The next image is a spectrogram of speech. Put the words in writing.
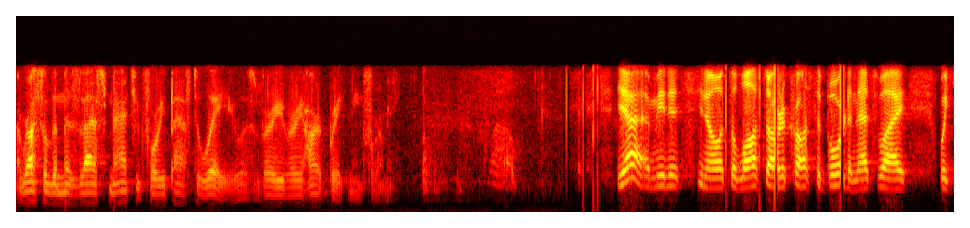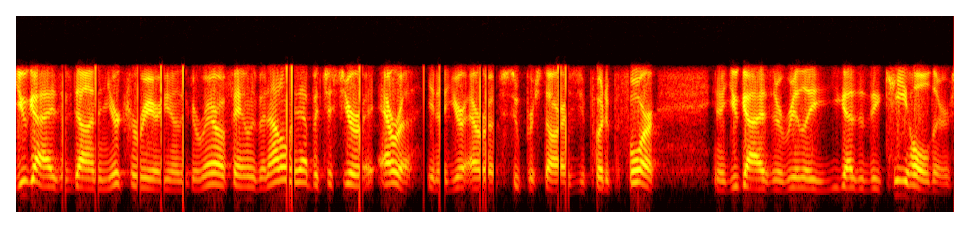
I wrestled him his last match before he passed away. It was very very heartbreaking for me. Wow. Yeah, I mean it's you know it's a lost art across the board, and that's why what you guys have done in your career, you know the Guerrero family, but not only that, but just your era, you know your era of superstars, as you put it before you know, you guys are really you guys are the key holders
